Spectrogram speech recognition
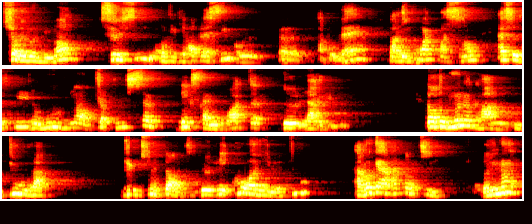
Sur le monument, ceux-ci ont été remplacés pour le euh, drapeau vert par les croix croissantes associées au mouvement turquiste d'extrême droite de la République. Quant au monogramme ou toura du sultan qui devait couronner le tout, un regard attentif sur le monument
